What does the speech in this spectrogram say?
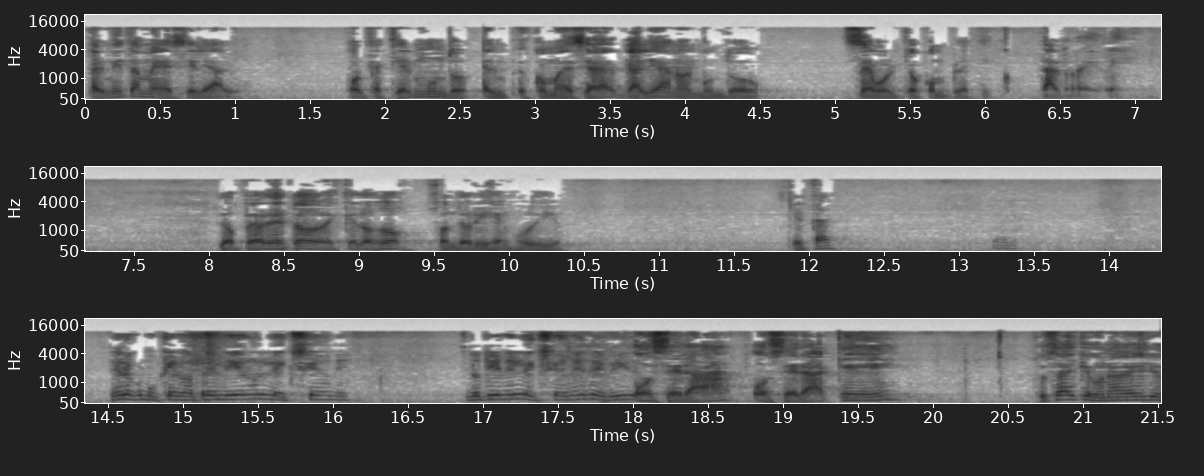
permítame decirle algo, porque aquí el mundo, el- como decía Galeano, el mundo se volteó completico, está al revés. Lo peor de todo es que los dos son de origen judío. ¿Qué tal? Como que no aprendieron lecciones. No tienen lecciones de vida. ¿O será, o será que, tú sabes que una vez yo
